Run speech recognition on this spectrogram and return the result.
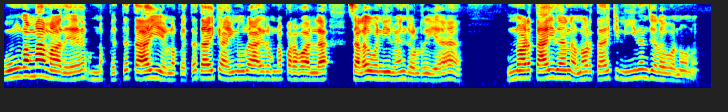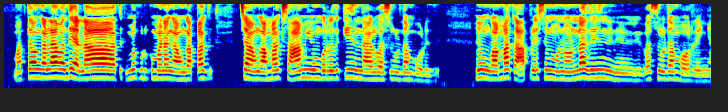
உங்கள் அம்மா அம்மா அது. உன்னை பெத்த தாய் உன்னை பெத்த தாய்க்கு ஐநூறு ஆயிரம்னா பரவாயில்ல. செலவு பண்ணிடுவேன்னு சொல்கிறிய உன்னோட தாய் தானே உன்னோட தாய்க்கு நீ தான் செலவு பண்ணணும். மற்றவங்கெல்லாம் வந்து எல்லாத்துக்குமே கொடுக்க மாட்டாங்க. அவங்க அப்பாவுக்கு சே அவங்க அம்மாவுக்கு சாமி கும்பிட்றதுக்கு இந்த ஆள் வசூல் தான் போடுது. உங்கள் அம்மாவுக்கு ஆப்ரேஷன் பண்ணோன்னா அது வசூல் தான் போடுறீங்க.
